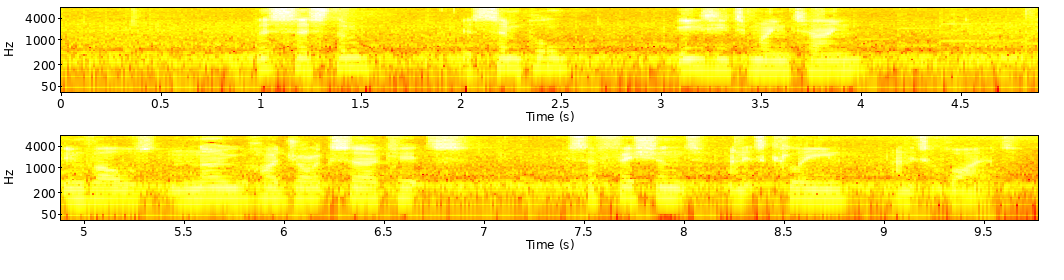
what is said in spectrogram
This system is simple, easy to maintain, involves no hydraulic circuits, it's efficient and it's clean and it's quiet.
